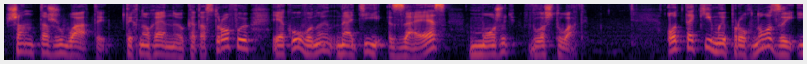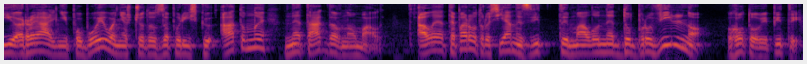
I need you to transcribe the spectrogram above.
шантажувати техногенною катастрофою, яку вони на тій ЗАЕС можуть влаштувати. От такі ми прогнози і реальні побоювання щодо Запорізької атомної не так давно мали. Але тепер от росіяни звідти мало не добровільно готові піти.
